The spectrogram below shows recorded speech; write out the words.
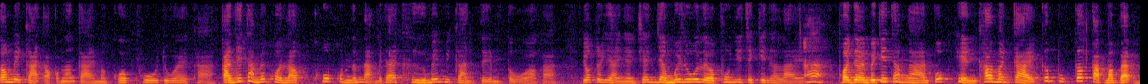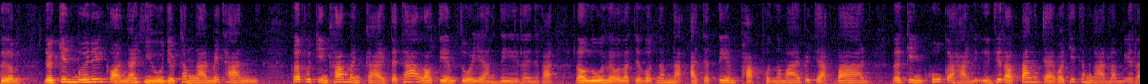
ต้องมีการออกกำลังกายมาควบคู่ด้วยค่ะ การที่ทำให้คนเราควบคุมน้ำหนักไม่ได้คือไม่มีการเตรียมตัวค่ะ ยกตัวอย่างอย่างเช่น ยังไม่รู้เลยว่าพรุ่งนี้จะกินอะไรอะพอเดินไปที่ทำงานปุ๊บเห็นข้าวมันไก่ก็ปุ๊บก็กลับมาแบบเดิมเดี๋ยวกินมื้อนี้ก่อนนะหิวเดี๋ยวทำงานไม่ทัน ก็ไปกินข้าวมันไก่ แต่ถ้าเราเตรียมตัวอย่างดีเลยนะคะ เรารู้เลยว่าเราจะลดน้ำหนักอาจจะเตรียมผักผลไม้ไปจากบ้าน แล้วกินคู่กับอาหารอื่นๆที่เราตั้งใจว่าที่ทำงานเรามีอะไร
